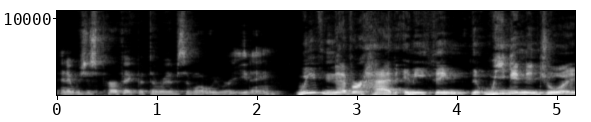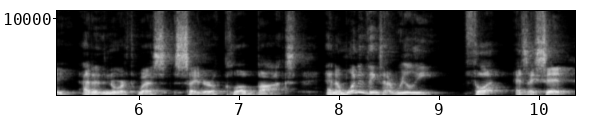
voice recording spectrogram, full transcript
and it was just perfect with the ribs and what we were eating. We've never had anything that we didn't enjoy out of the Northwest Cider Club box. And um, one of the things I really thought, as I said,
